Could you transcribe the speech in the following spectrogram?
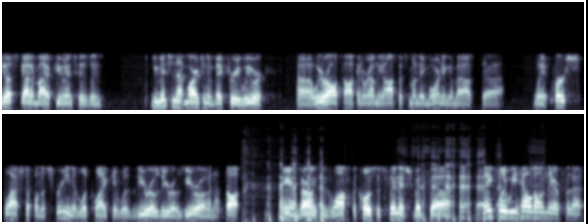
just got him by a few inches. And you mentioned that margin of victory. We were uh, we were all talking around the office Monday morning about uh, when it first flashed up on the screen. It looked like it was zero zero zero, and I thought, man, Darlington's lost the closest finish. But uh, thankfully, we held on there for that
